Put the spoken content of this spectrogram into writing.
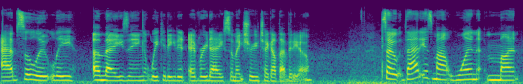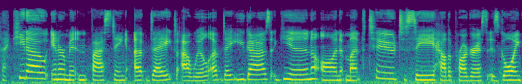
absolutely amazing. We could eat it every day, so make sure you check out that video. So that is my one month keto intermittent fasting update. I will update you guys again on month two to see how the progress is going.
